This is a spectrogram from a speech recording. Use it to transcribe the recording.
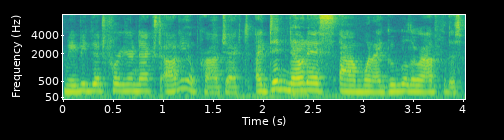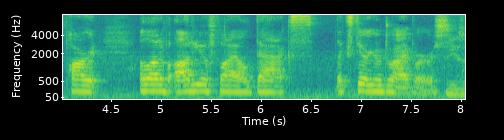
Maybe good for your next audio project. I did notice um, when I googled around for this part, a lot of audiophile DACs, like stereo drivers, Use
